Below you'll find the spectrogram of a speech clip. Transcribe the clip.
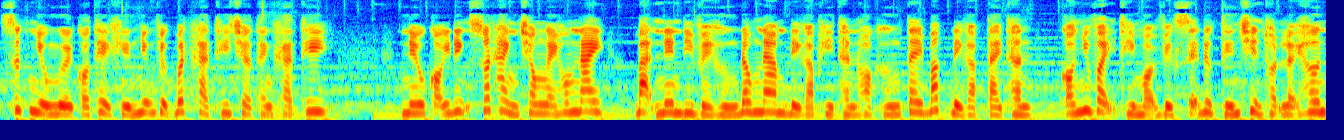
Sức nhiều người có thể khiến những việc bất khả thi trở thành khả thi. Nếu có ý định xuất hành trong ngày hôm nay, bạn nên đi về hướng Đông Nam để gặp hỷ thần hoặc hướng Tây Bắc để gặp tài thần. Có như vậy thì mọi việc sẽ được tiến triển thuận lợi hơn.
